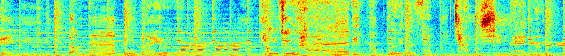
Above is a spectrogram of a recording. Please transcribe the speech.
이제는 떠나보아요. 경주하듯 바쁘던 삶 잠시 내려놓고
